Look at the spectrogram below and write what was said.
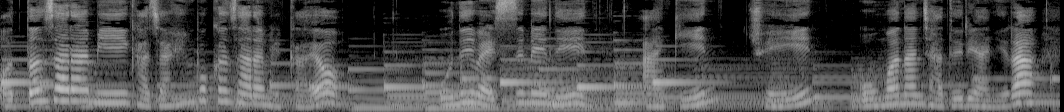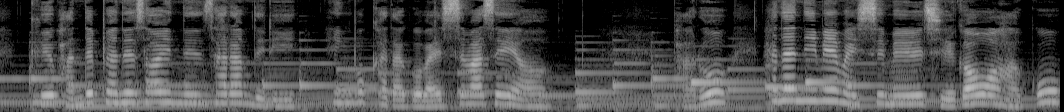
어떤 사람이 가장 행복한 사람일까요? 오늘 말씀에는 악인, 죄인, 오만한 자들이 아니라 그 반대편에 서 있는 사람들이 행복하다고 말씀하세요. 바로 하나님의 말씀을 즐거워하고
